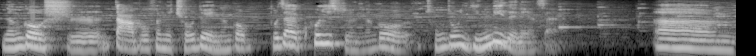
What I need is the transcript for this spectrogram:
能够使大部分的球队能够不再亏损，能够从中盈利的联赛。嗯。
